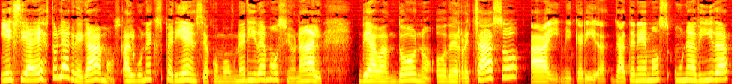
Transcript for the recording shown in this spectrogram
Y si a esto le agregamos alguna experiencia como una herida emocional de abandono o de rechazo, ay, mi querida, ya tenemos una vida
